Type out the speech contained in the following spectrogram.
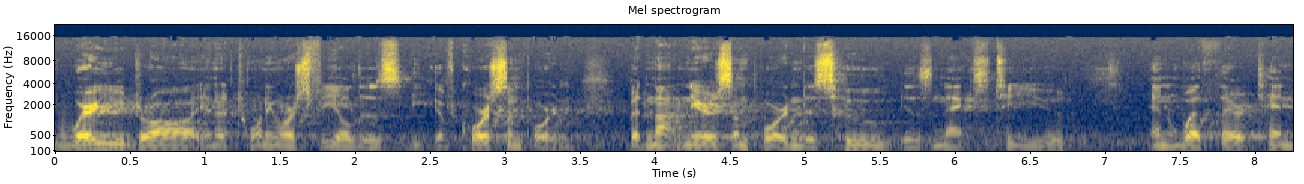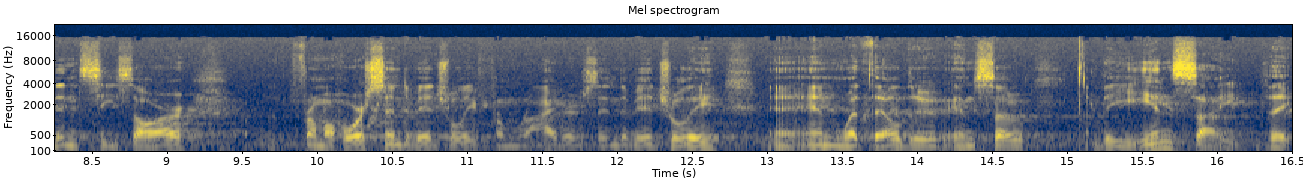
where you draw in a 20 horse field is of course important, but not near as important as who is next to you and what their tendencies are from a horse individually, from riders individually, and, and what they'll do. And so the insight that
